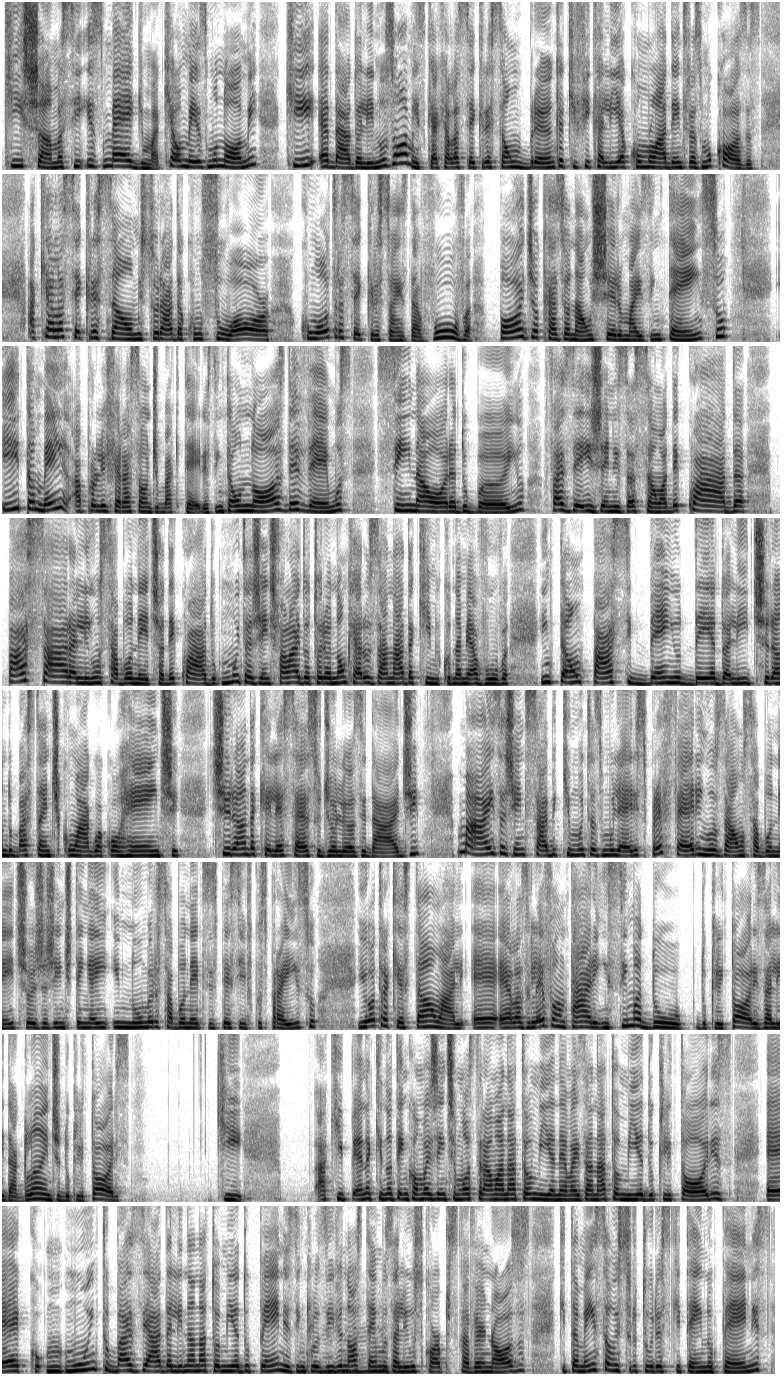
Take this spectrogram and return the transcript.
que chama-se esmegma, que é o mesmo nome que é dado ali nos homens, que é aquela secreção branca que fica ali acumulada entre as mucosas. Aquela secreção misturada com suor, com outras secreções da vulva, pode ocasionar um cheiro mais intenso e também a proliferação de bactérias. Então, nós devemos, sim, na hora do banho, fazer higienização adequada, passar ali um sabonete adequado. Muita gente fala, ai, doutora, eu não quero usar nada químico na minha vulva. Então, passe bem o dedo ali, tirando bastante com água corrente, tirando aquele excesso de oleosidade. Mas a gente sabe que muitas mulheres preferem usar um sabonete. Hoje a gente tem aí inúmeros sabonetes específicos para isso. E outra questão, Ali, é elas levantarem em cima do, do clitóris, ali da glande do clitóris, que aqui, pena que não tem como a gente mostrar uma anatomia, né? Mas a anatomia do clitóris é muito baseada ali na anatomia do pênis. Inclusive, uhum. nós temos ali os corpos cavernosos, que também são estruturas que tem no pênis.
